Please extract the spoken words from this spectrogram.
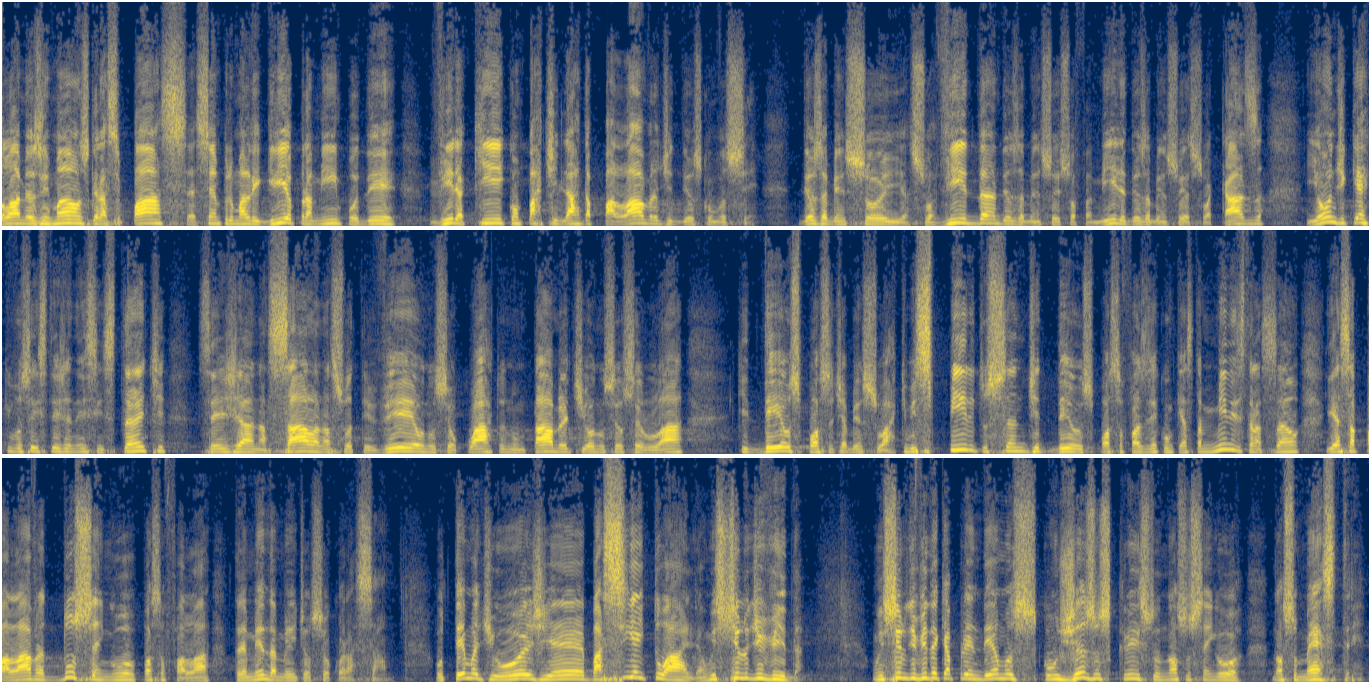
Olá, meus irmãos, graça e paz. É sempre uma alegria para mim poder vir aqui e compartilhar da palavra de Deus com você. Deus abençoe a sua vida, Deus abençoe sua família, Deus abençoe a sua casa. E onde quer que você esteja nesse instante, seja na sala, na sua TV, ou no seu quarto, num tablet ou no seu celular, que Deus possa te abençoar, que o Espírito Santo de Deus possa fazer com que esta ministração e essa palavra do Senhor possa falar tremendamente ao seu coração. O tema de hoje é bacia e toalha, um estilo de vida. Um estilo de vida que aprendemos com Jesus Cristo, nosso Senhor, nosso Mestre.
